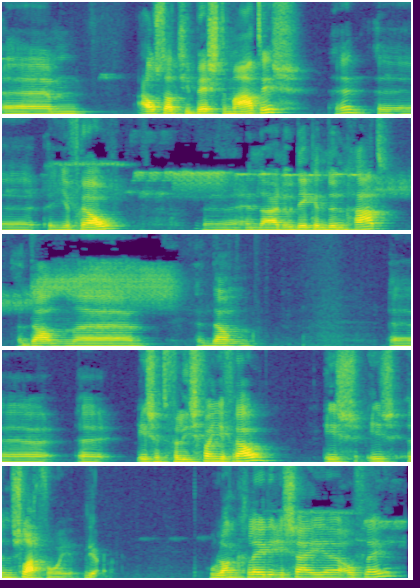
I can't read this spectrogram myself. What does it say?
Ehm, als dat je beste maat is, hè, je vrouw, en daardoor dik en dun gaat, dan, dan eh, eh, is het verlies van je vrouw is, is een slag voor je. Ja. Hoe lang geleden is zij eh, overleden?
